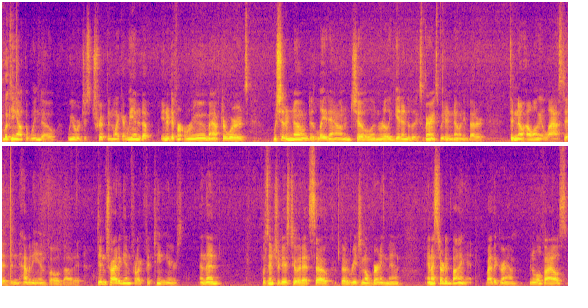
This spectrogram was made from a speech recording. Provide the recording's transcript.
looking out the window. We were just tripping. Like we ended up in a different room afterwards. We should have known to lay down and chill and really get into the experience. We didn't know any better. Didn't know how long it lasted. Didn't have any info about it. Didn't try it again for like 15 years, and then was introduced to it at Soak, the regional Burning Man, and I started buying it by the gram in little vials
